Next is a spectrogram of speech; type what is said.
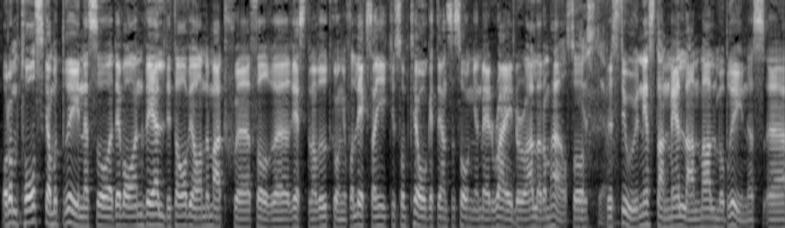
och de torskade mot Brynäs och det var en väldigt avgörande match eh, för eh, resten av utgången. För Leksand gick ju som tåget den säsongen med Ryder och alla de här. Så Just det. det stod ju nästan mellan Malmö och Brynäs. Eh,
